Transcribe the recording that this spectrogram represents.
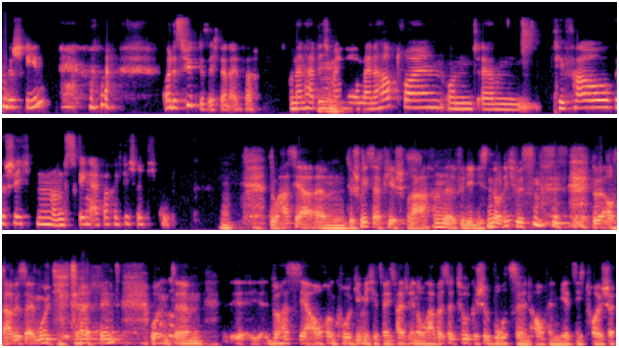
geschrien und es fügte sich dann einfach. Und dann hatte ich hm. meine, meine Hauptrollen und ähm, TV-Geschichten und es ging einfach richtig, richtig gut. Du hast ja, ähm, du sprichst ja vier Sprachen, äh, für die, die es noch nicht wissen. auch da bist du ein Multitalent. Und ähm, äh, du hast ja auch, und korrigiere mich jetzt, wenn ich es falsch in Erinnerung habe, du hast ja türkische Wurzeln, auch wenn ich mich jetzt nicht täusche.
